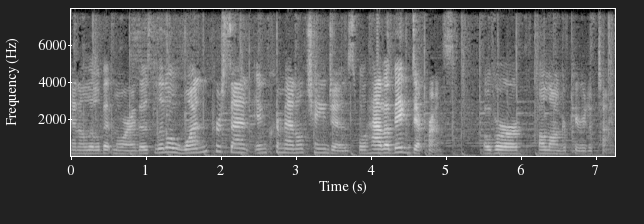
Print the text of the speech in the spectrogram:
and a little bit more. Those little 1% incremental changes will have a big difference over a longer period of time.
